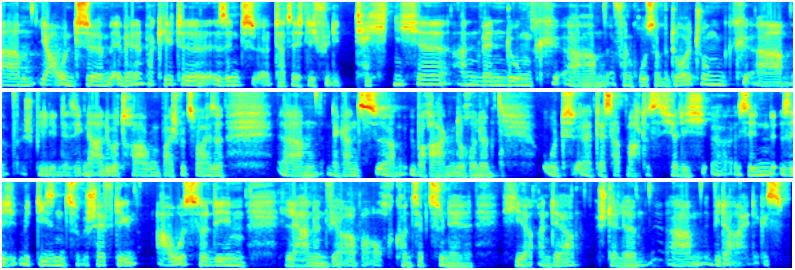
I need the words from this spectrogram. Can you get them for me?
Ähm, ja, und äh, Wellenpakete sind tatsächlich für die technische Anwendung äh, von großer Bedeutung, äh, spielen in der Signalübertragung beispielsweise ähm, eine ganz ähm, überragende Rolle. Und äh, deshalb macht es sicherlich äh, Sinn, sich mit diesen zu beschäftigen. Außerdem lernen wir aber auch konzeptionell hier an der Stelle ähm, wieder einiges.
